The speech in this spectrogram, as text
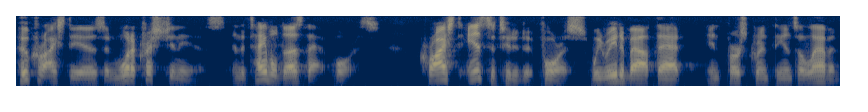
who Christ is and what a Christian is. And the table does that for us. Christ instituted it for us. We read about that in 1 Corinthians 11.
